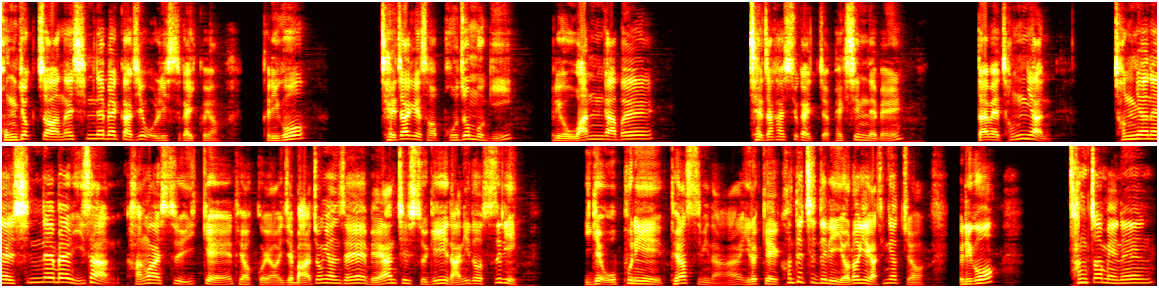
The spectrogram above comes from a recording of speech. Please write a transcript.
공격 저항을 10레벨까지 올릴 수가 있고요. 그리고 제작에서 보조 무기 그리고 완갑을 제작할 수가 있죠. 110레벨. 그 다음에 정년 정년을 10레벨 이상 강화할 수 있게 되었고요. 이제 마종현세의 매한 칠수기 난이도 3 이게 오픈이 되었습니다. 이렇게 컨텐츠들이 여러 개가 생겼죠. 그리고 상점에는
